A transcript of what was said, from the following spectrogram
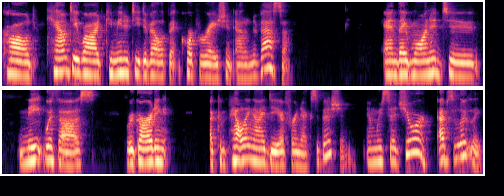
called Countywide Community Development Corporation out of Navassa. And they wanted to meet with us regarding a compelling idea for an exhibition. And we said, sure, absolutely.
